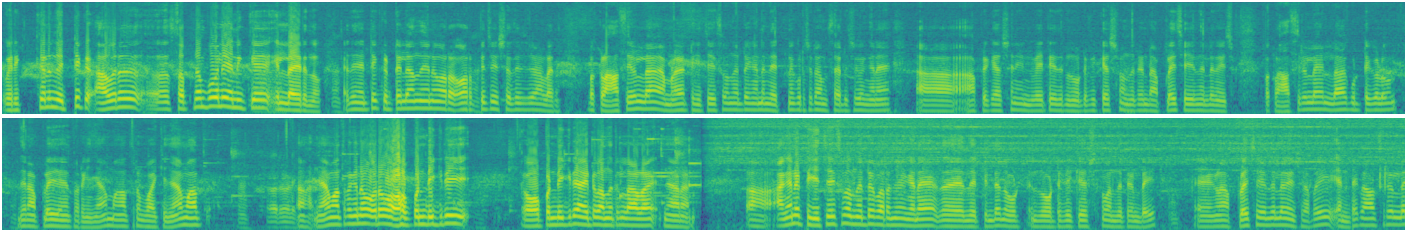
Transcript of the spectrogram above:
ഒരിക്കലും നെറ്റ് ആ ഒരു സ്വപ്നം പോലും എനിക്ക് ഇല്ലായിരുന്നു. അത് നെറ്റ് കിട്ടില്ല എന്ന് ഞാൻ ഉറ- ഉറപ്പിച്ച് വിശ്വസിച്ച ആളായിരുന്നു. അപ്പോൾ ക്ലാസ്സിലുള്ള നമ്മളെ ടീച്ചേഴ്സ് വന്നിട്ട് ഇങ്ങനെ നെറ്റിനെ കുറിച്ചിട്ട് സംസാരിച്ചു. ഇങ്ങനെ ആപ്ലിക്കേഷൻ ഇൻവൈറ്റ് ചെയ്തിട്ട് നോട്ടിഫിക്കേഷൻ വന്നിട്ടുണ്ട്. അപ്ലൈ ചെയ്യുന്നില്ലെന്ന് ചോദിച്ചു. അപ്പോൾ ക്ലാസ്സിലുള്ള എല്ലാ കുട്ടികളും ഇതിന് അപ്ലൈ ചെയ്യാൻ തുടങ്ങി. ഞാൻ മാത്രം ബാക്കി ഞാൻ മാത്രം ആ ഞാൻ മാത്രം ഇങ്ങനെ ഓരോ ഓപ്പൺ ഡിഗ്രി ഓപ്പൺ ഡിഗ്രി ആയിട്ട് വന്നിട്ടുള്ള ആളെ ഞാനാണ്. ആ അങ്ങനെ ടീച്ചേഴ്സ് വന്നിട്ട് പറഞ്ഞു ഇങ്ങനെ നെറ്റിന്റെ നോട്ടിഫിക്കേഷൻ വന്നിട്ടുണ്ട്. നിങ്ങൾ അപ്ലൈ ചെയ്യുന്നില്ലെന്ന് ചോദിച്ചു. അപ്പോൾ എന്റെ ക്ലാസ്സിലുള്ള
